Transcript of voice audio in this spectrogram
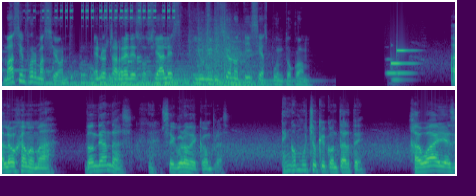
Más información en nuestras redes sociales y univisionoticias.com. Aloha mamá, ¿dónde andas? Seguro de compras. Tengo mucho que contarte. Hawái es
